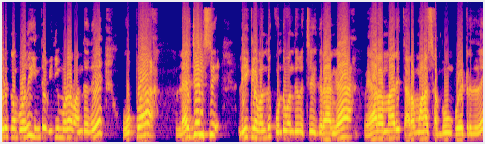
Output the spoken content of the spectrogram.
இருக்கும்போது இந்த விதிமுறை வந்தது. இப்போ லெஜண்ட்ஸ் லீக்ல வந்து கொண்டு வந்து வச்சிருக்கிறாங்க. வேற மாதிரி தரமான சம்பவம் போயிட்டு இருந்தது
